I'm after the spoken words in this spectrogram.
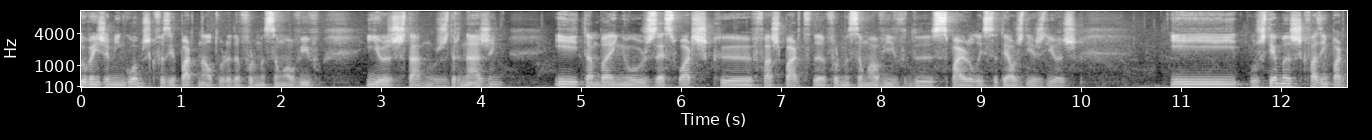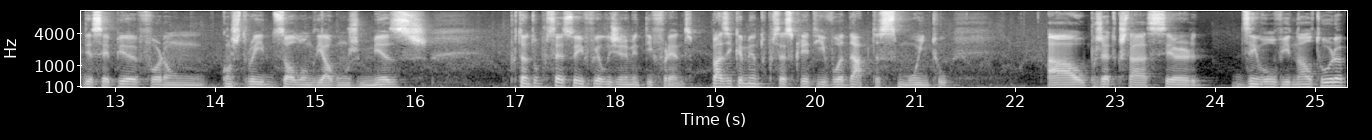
do Benjamin Gomes, que fazia parte na altura da formação ao vivo e hoje está nos Drenagem e também o José Soares, que faz parte da formação ao vivo de Spiralist até aos dias de hoje. E os temas que fazem parte desse EP foram construídos ao longo de alguns meses, portanto o processo aí foi ligeiramente diferente. Basicamente o processo criativo adapta-se muito ao projeto que está a ser desenvolvido na altura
